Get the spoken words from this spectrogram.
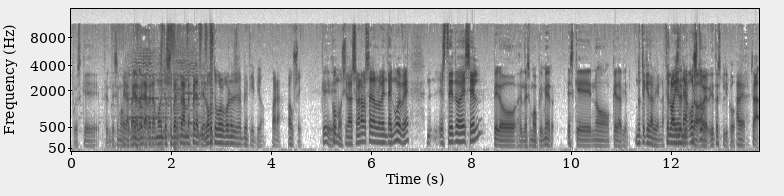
Pues que centésimo Espera, primero. espera, espera, un momento, Supertram, espérate, luego te vuelvo a poner desde el principio. Para, pause. ¿Qué? ¿Cómo? Si la semana pasada era el 99, este no es el... Pero centésimo primero. Es que no queda bien. No te queda bien, hacerlo ahí en decir, agosto. no, a ver, yo te explico. A ver. O sea,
